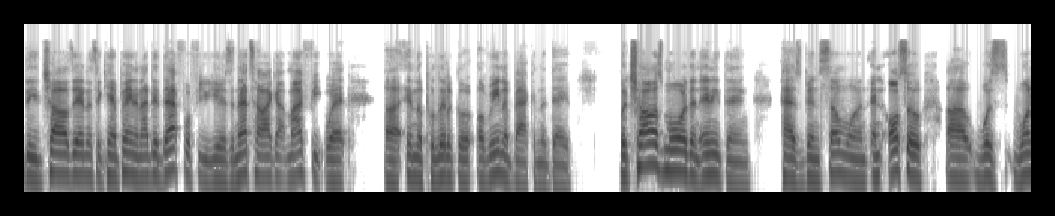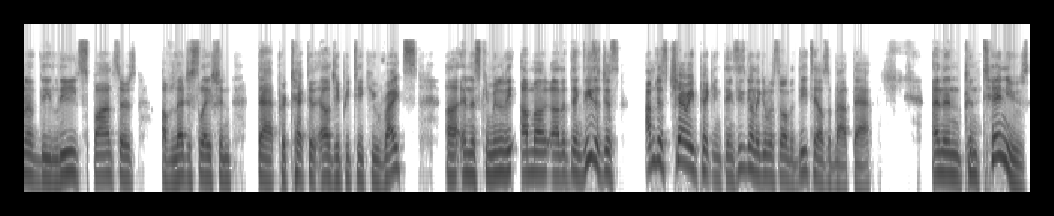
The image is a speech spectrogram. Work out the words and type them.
the Charles Anderson campaign. And I did that for a few years. And that's how I got my feet wet uh, in the political arena back in the day. But Charles, more than anything, has been someone and also uh, was one of the lead sponsors of legislation that protected LGBTQ rights uh, in this community, among other things. These are just, I'm just cherry picking things. He's going to give us all the details about that. And then continues.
